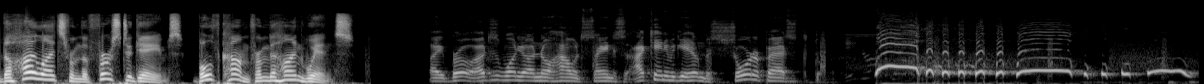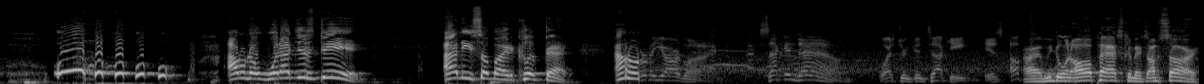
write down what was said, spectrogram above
The highlights from the first two games both come from behind wins. Like, bro, I just want y'all to know how insane this is. I can't even get him the shorter passes. To I don't know what I just did. I need somebody to clip that. I don't. 30 yard line. Second down. Western Kentucky is up. All right, we're doing all pass commits. I'm sorry.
